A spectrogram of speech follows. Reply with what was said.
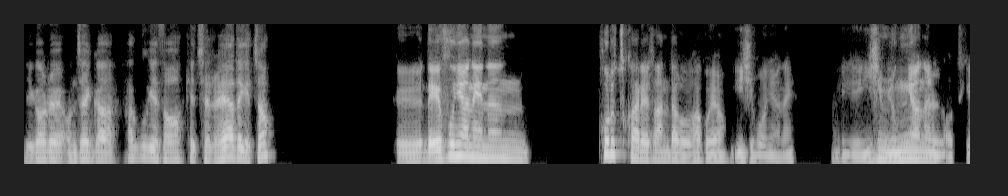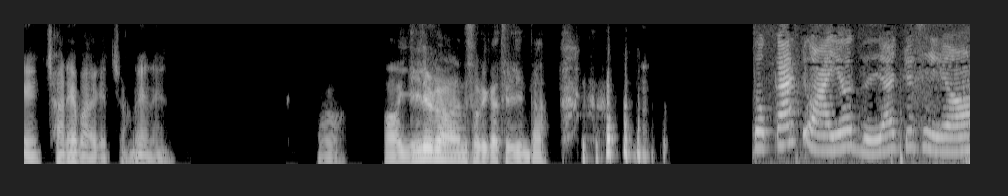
이거를 언젠가 한국에서 개최를 해야 되겠죠? 그 내후년에는 포르투갈에서 한다고 하고요. 25년에. 이제 26년을 어떻게 잘 해봐야겠죠. 네, 네. 어, 어 일리라는 소리가 들린다. 구독과 좋아요 눌러주세요.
